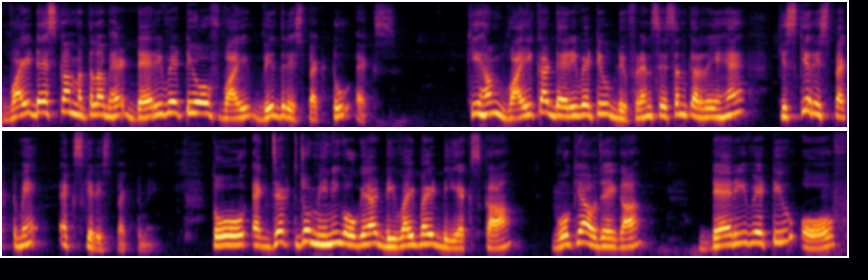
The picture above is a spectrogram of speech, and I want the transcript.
वाई डैश का मतलब है derivative of y with respect to x कि हम वाई का डेरिवेटिव डिफ्रेंसिएशन कर रहे हैं किसके रिस्पेक्ट में? एक्स के रिस्पेक्ट में। तो एग्जैक्ट जो मीनिंग हो गया d y by d x का, वो क्या हो जाएगा? Derivative of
